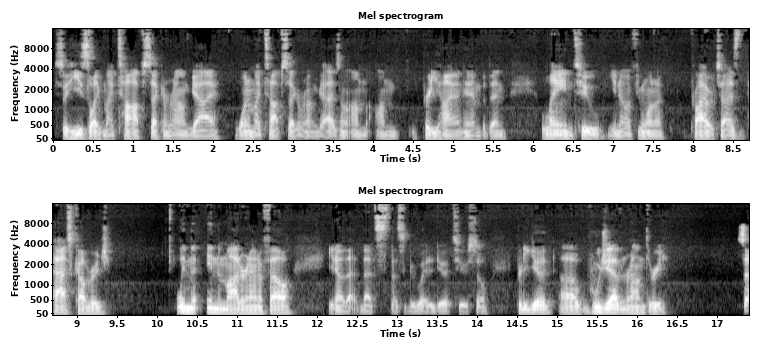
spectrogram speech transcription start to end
So he's like my top second round guy, one of my top second round guys. I'm I'm pretty high on him. But then Layne too. You know, if you want to prioritize the pass coverage in the in the modern NFL, you know that that's that's a good way to do it too. So pretty good. Uh, who'd you have in round three? So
